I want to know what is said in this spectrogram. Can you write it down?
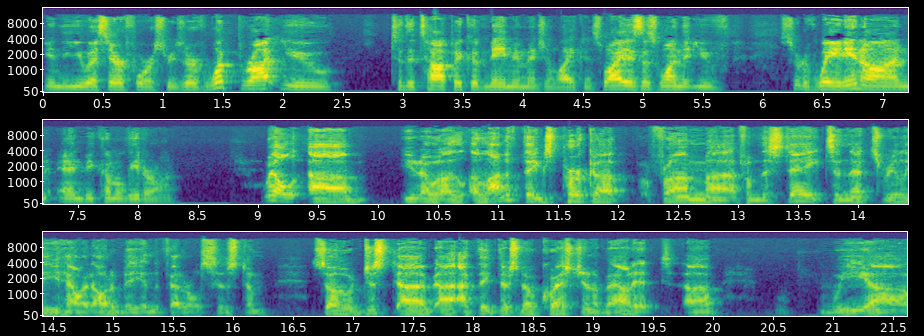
in the U.S. Air Force Reserve, what brought you to the topic of name, image, and likeness? Why is this one that you've sort of weighed in on and become a leader on? Well, um, you know, a, a, lot of things perk up from uh, from the states, and that's really how it ought to be in the federal system. So, just uh, I think there's no question about it. Uh, we uh,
